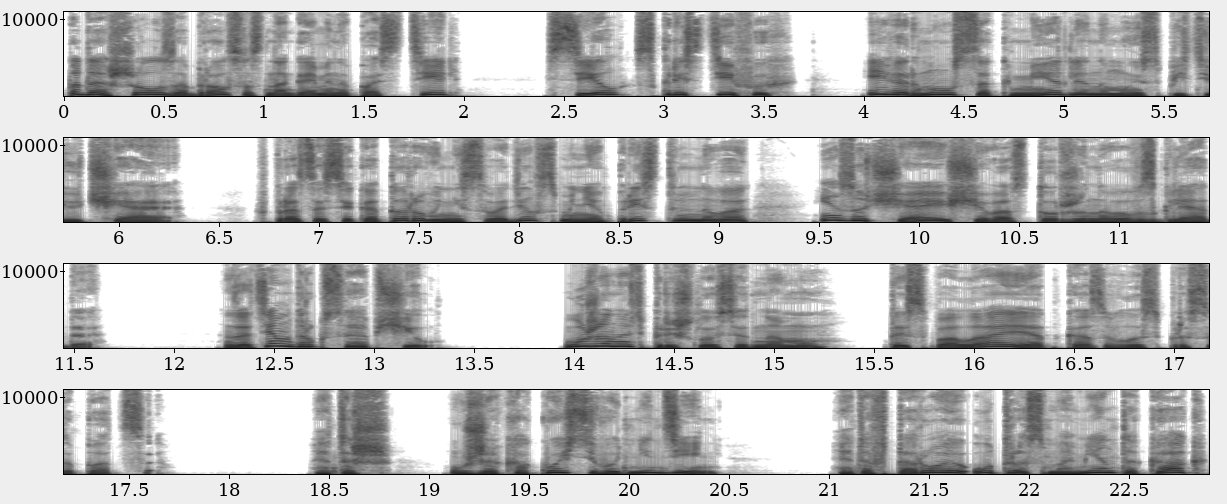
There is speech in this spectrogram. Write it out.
подошел, забрался с ногами на постель, сел, скрестив их, и вернулся к медленному испитию чая, в процессе которого не сводил с меня пристального, изучающего восторженного взгляда. Затем вдруг сообщил. «Ужинать пришлось одному. Ты спала и отказывалась просыпаться». «Это ж уже какой сегодня день? Это второе утро с момента, как...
